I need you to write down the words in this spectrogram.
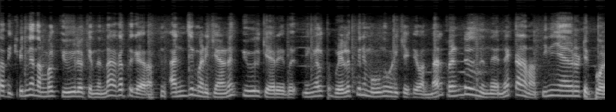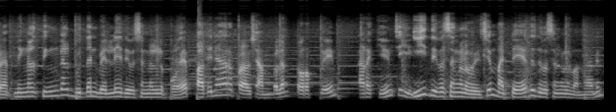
സാധിക്കും. പിന്നെ നമ്മൾ ക്യൂവിലൊക്കെ നിന്ന് അകത്ത് കയറാം. അഞ്ചു മണിക്കാണ് ക്യൂവിൽ കയറിയത്. നിങ്ങൾക്ക് വെളുപ്പിന് മൂന്ന് മണിക്കൊക്കെ വന്നാൽ ഫ്രണ്ടിൽ നിന്ന് തന്നെ കാണാം. ഇനി ഞാൻ ഒരു ടിപ്പ് പറയാം. നിങ്ങൾ തിങ്കൾ ബുധൻ വെള്ളി ദിവസങ്ങളിൽ പോയ പതിനാറ് പ്രാവശ്യം അമ്പലം തുറക്കുകയും അടയ്ക്കുകയും ചെയ്യും. ഈ ദിവസങ്ങൾ ഒഴിച്ച് മറ്റേത് ദിവസങ്ങളിൽ വന്നാലും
